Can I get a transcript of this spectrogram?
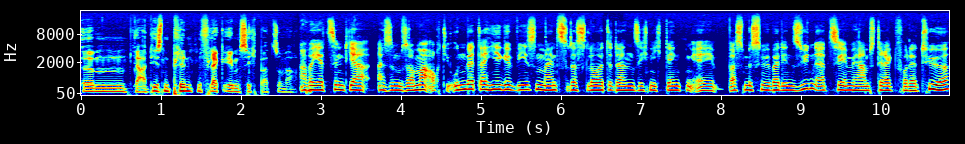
ähm, ja, diesen blinden Fleck eben sichtbar zu machen. Aber jetzt sind ja also im Sommer auch die Unwetter hier gewesen. Meinst du, dass Leute dann sich nicht denken, ey, was müssen wir über den Süden erzählen? Wir haben es direkt vor der Tür.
